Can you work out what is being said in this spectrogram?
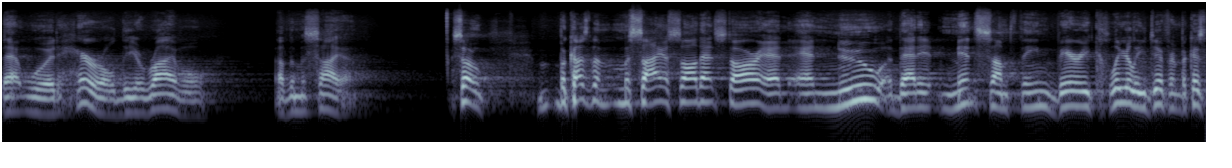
that would herald the arrival of the Messiah. So, because the Messiah saw that star and, and knew that it meant something very clearly different. Because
